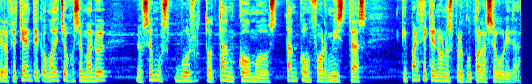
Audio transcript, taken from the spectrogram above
pero efectivamente, como ha dicho José Manuel, nos hemos vuelto tan cómodos, tan conformistas, que parece que no nos preocupa la seguridad.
